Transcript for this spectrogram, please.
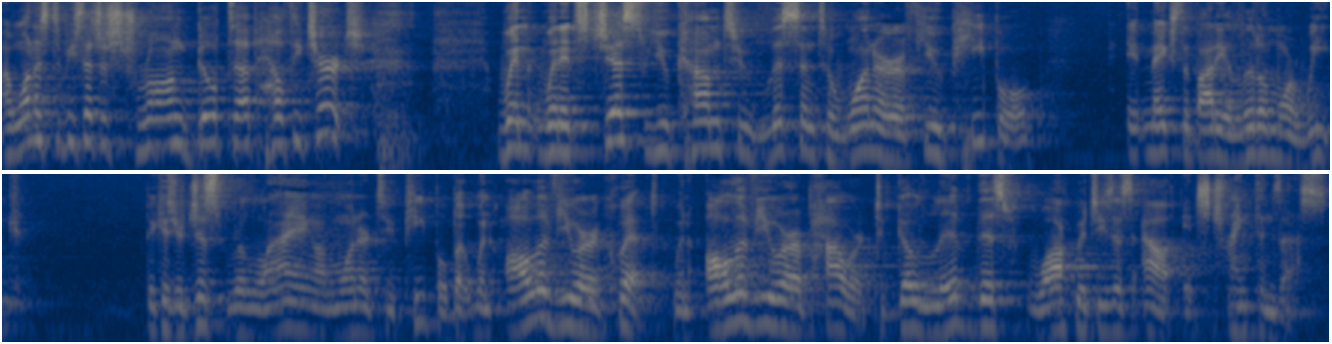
I want us to be such a strong, built up, healthy church. When, when it's just you come to listen to one or a few people, it makes the body a little more weak because you're just relying on one or two people. But when all of you are equipped, when all of you are empowered to go live this walk with Jesus out, it strengthens us.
